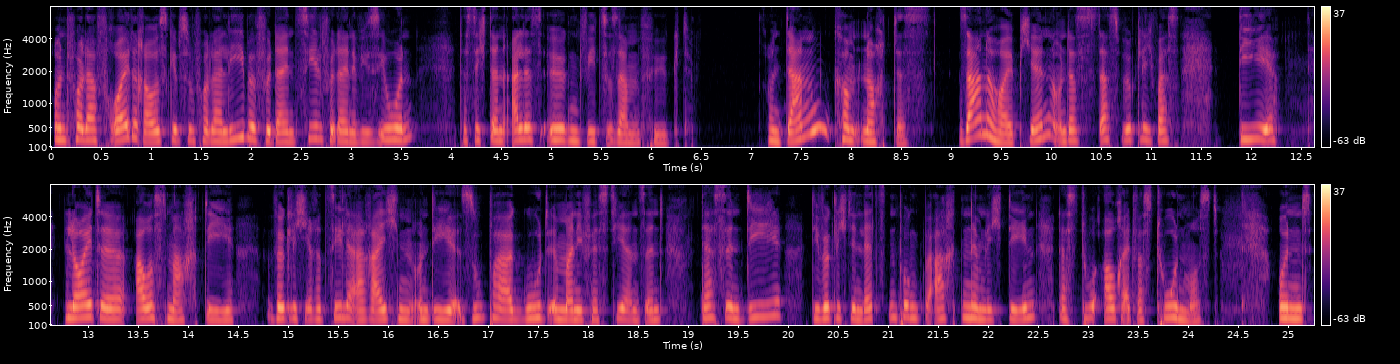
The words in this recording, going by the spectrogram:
und voller Freude rausgibst und voller Liebe für dein Ziel, für deine Vision, dass sich dann alles irgendwie zusammenfügt. Und dann kommt noch das Sahnehäubchen und das ist das wirklich, was die Leute ausmacht, die wirklich ihre Ziele erreichen und die super gut im Manifestieren sind, das sind die, die wirklich den letzten Punkt beachten, nämlich den, dass du auch etwas tun musst. Und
